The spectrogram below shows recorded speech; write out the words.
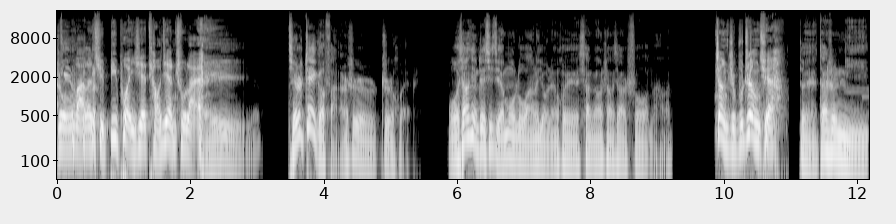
荣，完了去逼迫一些条件出来。”哎，其实这个反而是智慧。我相信这期节目录完了，有人会上纲上线说我们哈，政治不正确。对，但是你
